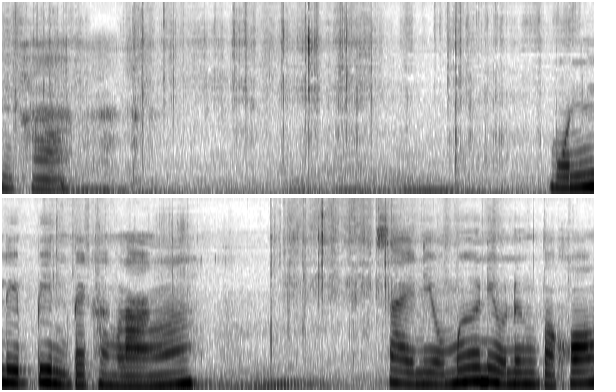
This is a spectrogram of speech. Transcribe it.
นี่ค่ะ หมุนริบบิ้นไปข้างหลัง ใส่นิ้วมือนิ้วหนึ่งประคอง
